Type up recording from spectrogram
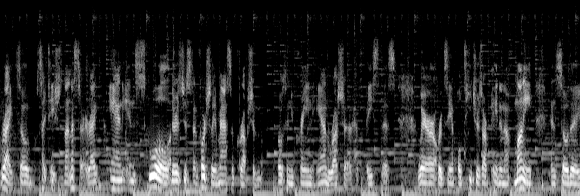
right. So citation is not necessary, right? And in school, there's just unfortunately a massive corruption. Both in Ukraine and Russia have faced this, where, for example, teachers aren't paid enough money, and so they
